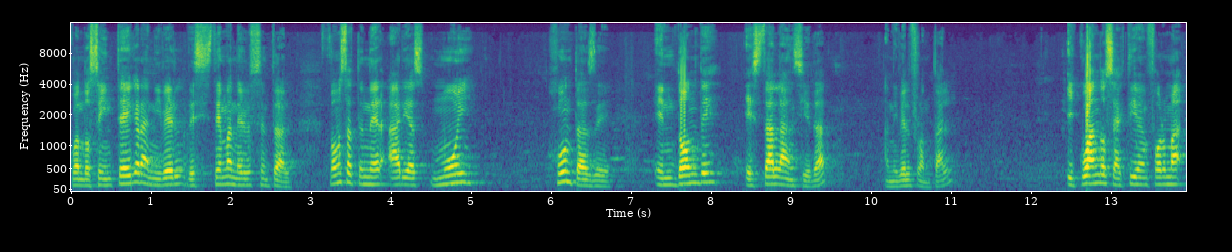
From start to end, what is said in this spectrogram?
cuando se integra a nivel del sistema nervioso central, vamos a tener áreas muy juntas de en dónde está la ansiedad a nivel frontal y cuándo se activa en forma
